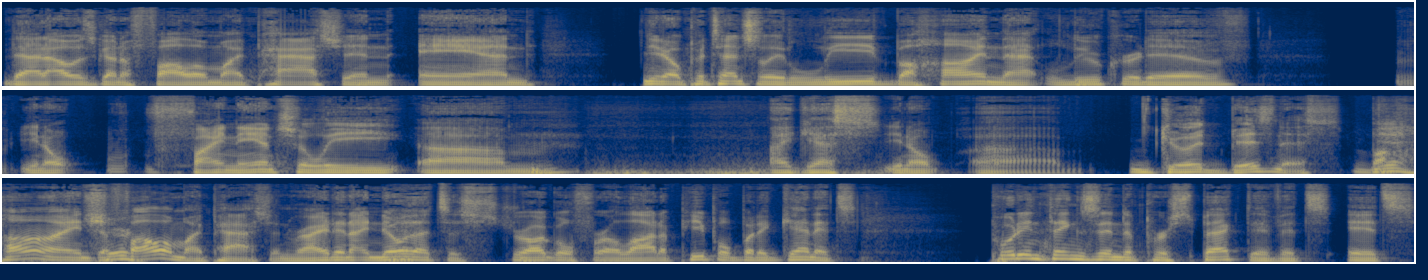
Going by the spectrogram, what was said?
that I was going to follow my passion and, you know, potentially leave behind that lucrative, you know, financially, um, I guess, you know, uh, good business behind yeah, sure. to follow my passion, right? And I know yeah. that's a struggle for a lot of people, but again, it's putting things into perspective. It's it's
